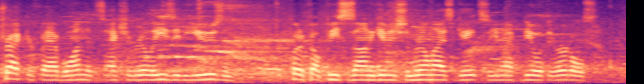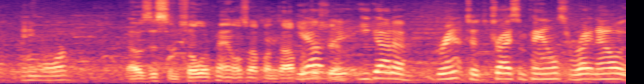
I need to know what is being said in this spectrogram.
Tractor Fab one that's actually real easy to use and put a couple pieces on and gives you some real nice gates so you don't have to deal with the hurdles anymore. Now, is this some solar panels up on top Yeah, of this? they, he got a grant to try some panels. Right now,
